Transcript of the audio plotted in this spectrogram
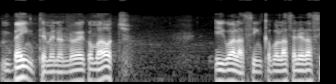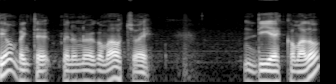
20 menos 9,8 igual a 5 por la aceleración. 20 menos 9,8 es 10,2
